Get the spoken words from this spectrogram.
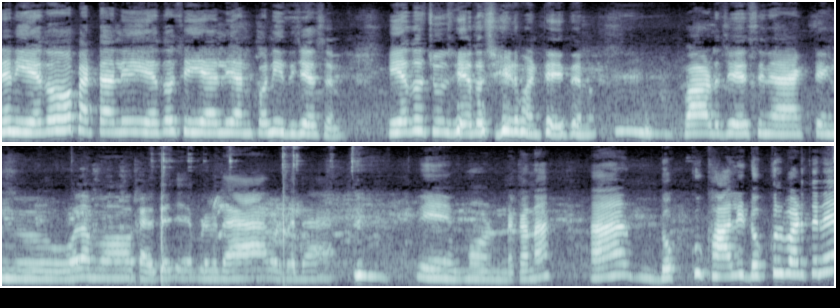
నేను ఏదో పెట్టాలి ఏదో చేయాలి అనుకొని ఇది చేశాను. ఏదో చూసి ఏదో చేయడం అంటే అయితేను. వాడు చేసిన యాక్టింగ్ ఓలమ్మో కలితే చేయబడదా పడిపోదా ఏమో ఉండకనా? డొక్కు ఖాళీ డొక్కులు పడితేనే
